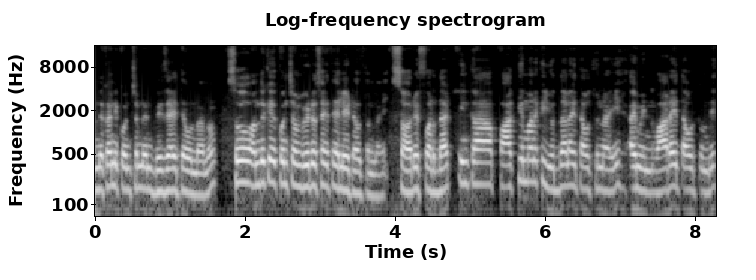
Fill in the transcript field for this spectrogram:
అందుకని కొంచెం నేను బిజీ అయితే ఉన్నాను. సో అందుకే కొంచెం వీడియోస్ అయితే లేట్ అవుతున్నాయి. సారీ ఫర్ దట్ ఇంకా పాకి మనకి యుద్ధాలు అయితే అవుతున్నాయి. ఐ మీన్ వార్ అయితే అవుతుంది.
